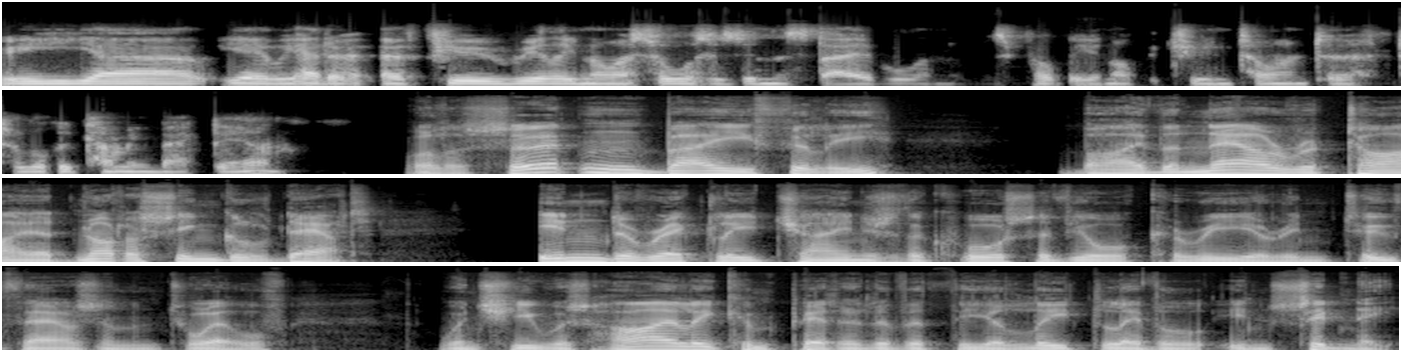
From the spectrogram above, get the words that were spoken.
we, uh, yeah, we had a, a, few really nice horses in the stable, and it was probably an opportune time to to look at coming back down. Well, a certain bay filly, by the now retired, not a single doubt, indirectly changed the course of your career in 2012 when she was highly competitive at the elite level in Sydney.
